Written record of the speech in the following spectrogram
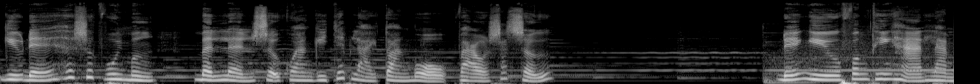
Diệu đế hết sức vui mừng, mệnh lệnh sự quan ghi chép lại toàn bộ vào sách sử. Đế Nghiêu phân thiên hạ làm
